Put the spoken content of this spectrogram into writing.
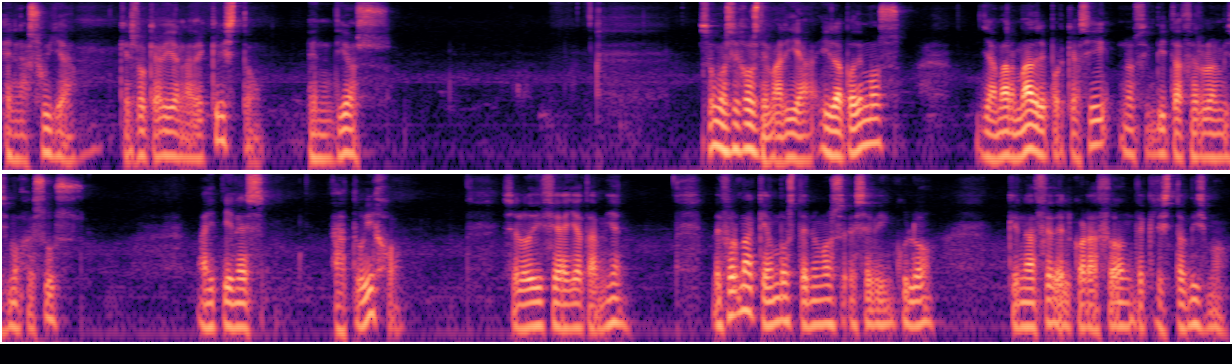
en la suya, que es lo que había en la de Cristo, en Dios. Somos hijos de María y la podemos llamar madre porque así nos invita a hacerlo el mismo Jesús. Ahí tienes a tu hijo, se lo dice a ella también. De forma que ambos tenemos ese vínculo que nace del corazón de Cristo mismo.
